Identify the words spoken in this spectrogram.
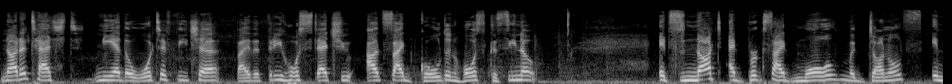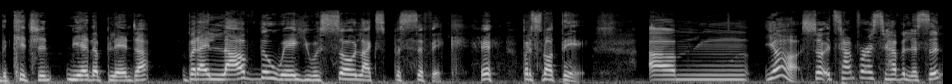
Not attached near the water feature by the three horse statue outside Golden Horse Casino. It's not at Brookside Mall, McDonald's, in the kitchen near the blender. But I love the way you were so like specific, but it's not there. Um, yeah, so it's time for us to have a listen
